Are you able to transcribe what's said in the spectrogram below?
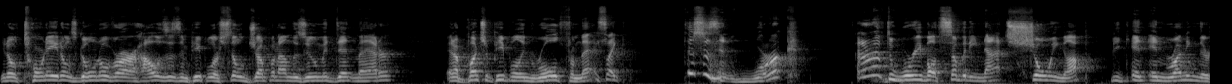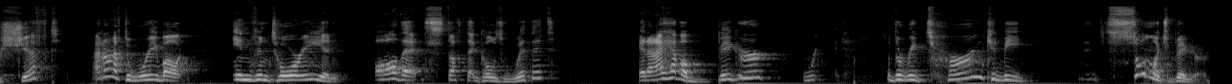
You know, tornadoes going over our houses and people are still jumping on the Zoom. It didn't matter. And a bunch of people enrolled from that. It's like, this isn't work. I don't have to worry about somebody not showing up and, and running their shift. I don't have to worry about inventory and all that stuff that goes with it. And I have a bigger, the return can be so much bigger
